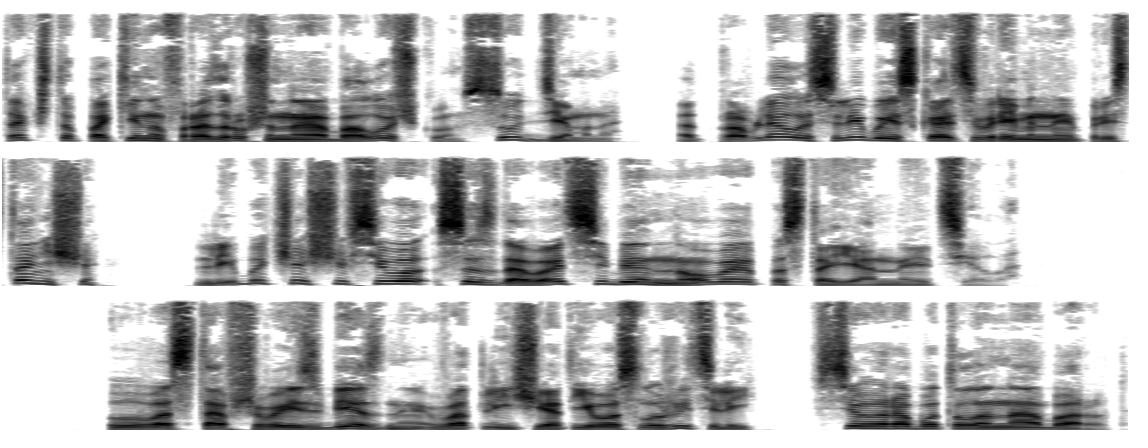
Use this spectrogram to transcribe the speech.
Так что, покинув разрушенную оболочку, суть демона отправлялась либо искать временное пристанище, либо чаще всего создавать себе новое постоянное тело. У восставшего из бездны, в отличие от его служителей, все работало наоборот.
